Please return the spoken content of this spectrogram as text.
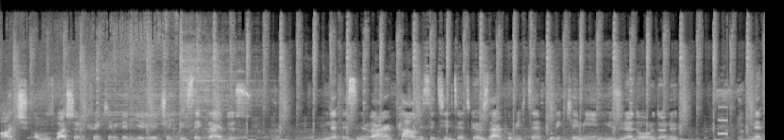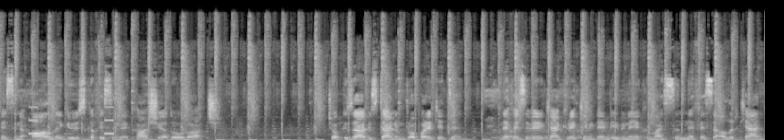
aç. Omuz başlarını, kürek kemiklerini geriye çek. Dirsekler düz. Nefesini ver. Pelvisi tilt et. Gözler pubikte. Pubik kemiğin yüzüne doğru dönük. Nefesini al ve göğüs kafesini karşıya doğru aç. Çok güzel bir sternum drop hareketi. Nefesi verirken kürek kemiklerin birbirine yakınlaşsın. Nefesi alırken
